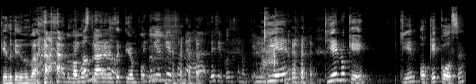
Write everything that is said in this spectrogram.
qué es lo que Dios nos va, nos va a mostrar en este tiempo. Tengo miedo que eso me haga decir cosas que no quiero. ¿Quién, quién o qué, quién o qué cosa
